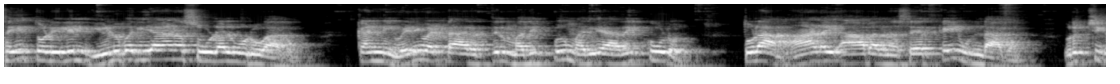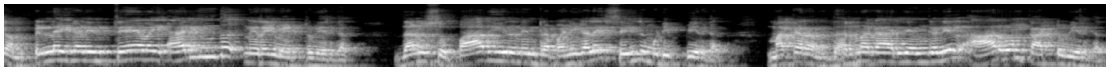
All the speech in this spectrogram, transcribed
செய்தொழிலில் இழுபறியான சூழல் உருவாகும். கன்னி வெளிவட்டாரத்தில் மதிப்பு மரியாதை கூடும். துலாம் ஆடை ஆபரண சேர்க்கை உண்டாகும். விருச்சிகம் பிள்ளைகளின் தேவை அறிந்து நிறைவேற்றுவீர்கள். தனுசு பாதியில் நின்ற பணிகளை செய்து முடிப்பீர்கள். மகரம் தர்ம காரியங்களில் ஆர்வம் காட்டுவீர்கள்.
